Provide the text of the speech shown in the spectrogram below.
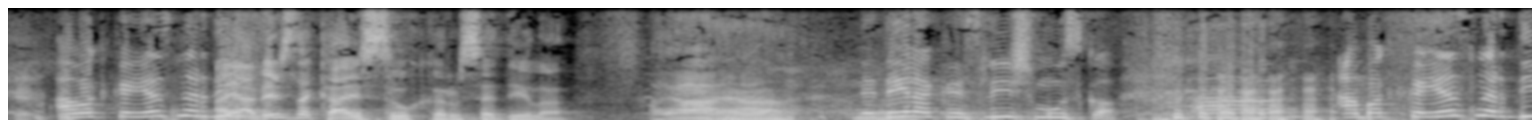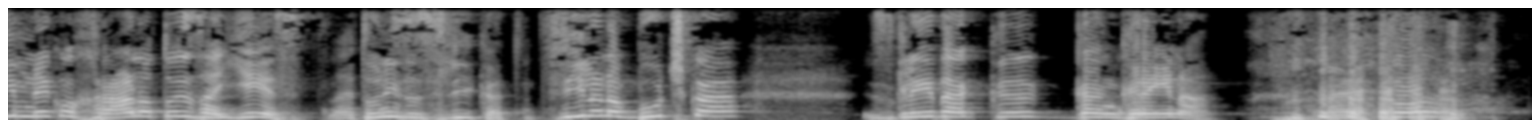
je. Ampak kaj jaz A naredim? ja, veš, zakaj je suh, ker vse dela. A Ja, ja. Ne dela, ker slišiš musko. Um, ampak, kaj jaz naredim neko hrano, to je za jesti, ne, to ni za slikati. Filena bučka zgleda kot gangrena. Ne, to,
